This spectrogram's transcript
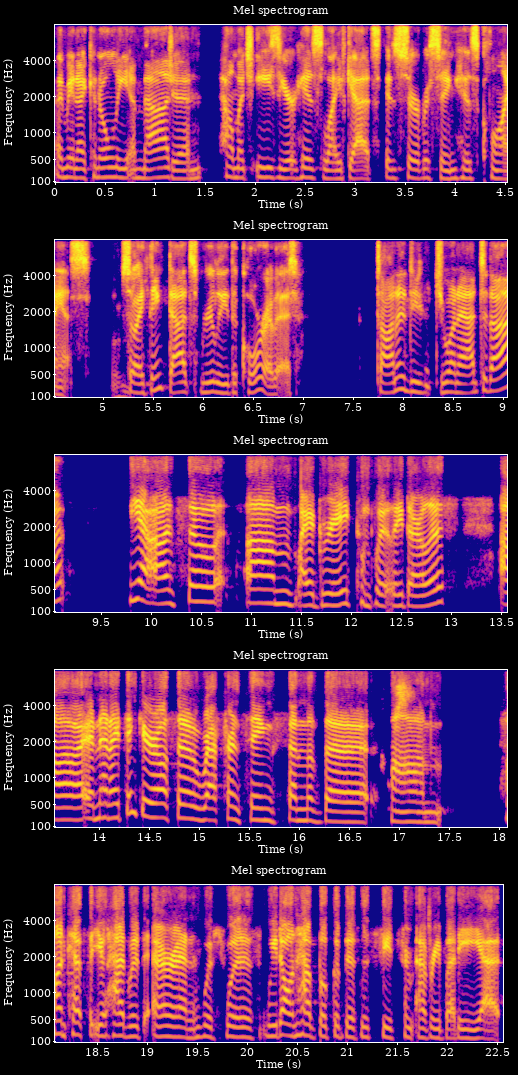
I mean, I can only imagine how much easier his life gets in servicing his clients. Mm-hmm. So I think that's really the core of it. Tana, do, do you want to add to that? Yeah, so um, I agree completely, Darlys. Uh, and then I think you're also referencing some of the um, podcasts that you had with Aaron, which was we don't have book of business feeds from everybody yet.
